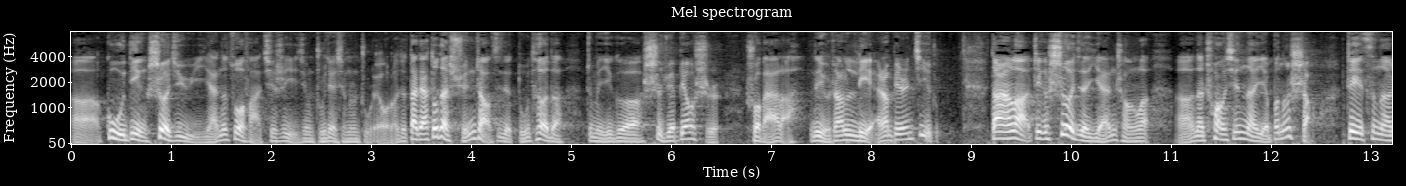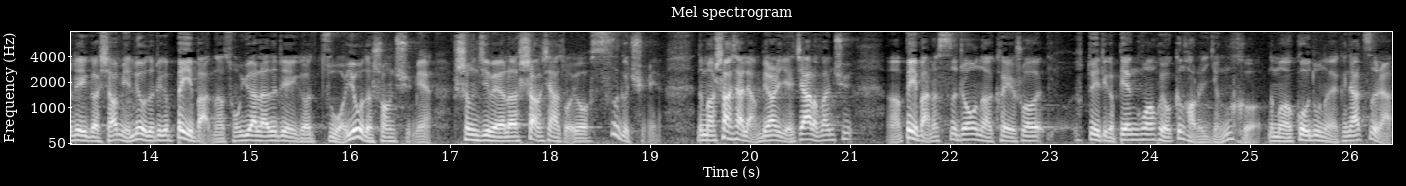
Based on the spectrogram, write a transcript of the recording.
呃，固定设计语言的做法其实已经逐渐形成主流了，就大家都在寻找自己的独特的这么一个视觉标识。说白了啊，那有张脸让别人记住。当然了，这个设计的严成了啊，那创新呢也不能少。这一次呢，这个小米六的这个背板呢，从原来的这个左右的双曲面升级为了上下左右四个曲面，那么上下两边也加了弯曲。呃，背板的四周呢，可以说对这个边框会有更好的迎合，那么过渡呢也更加自然。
